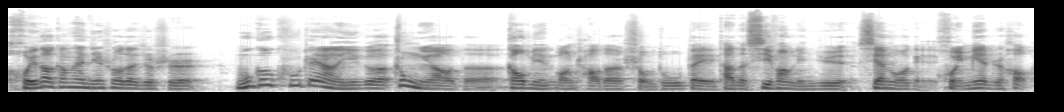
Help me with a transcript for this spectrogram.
回到刚才您说的，就是吴哥窟这样一个重要的高棉王朝的首都被他的西方邻居暹罗给毁灭之后，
